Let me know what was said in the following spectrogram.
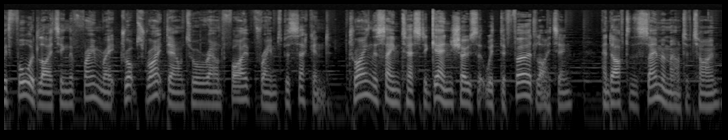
with forward lighting the frame rate drops right down to around 5 frames per second. Trying the same test again shows that with deferred lighting, and after the same amount of time,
